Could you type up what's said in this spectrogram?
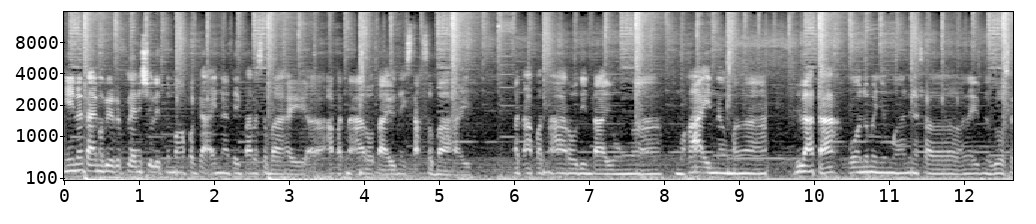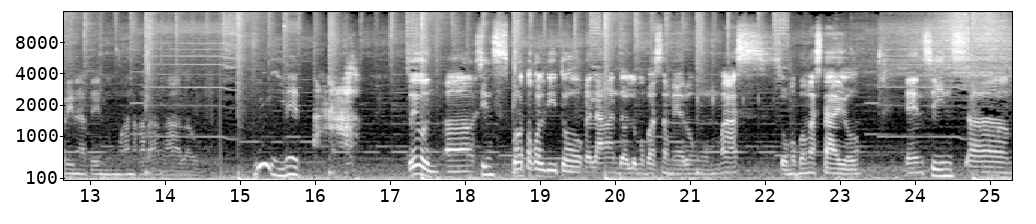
ngayon lang tayo magre-replenish ulit ng mga pagkain natin para sa bahay. Uh, apat na araw tayo na stock sa bahay. At apat na araw din tayong uh, kumakain ng mga dilata kung ano man yung mga nasa na grocery natin ng mga nakaraang araw. Yung init. Ah! So yun, uh, since protocol dito, kailangan daw lumabas na merong mask. So magmamas tayo. And since um,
